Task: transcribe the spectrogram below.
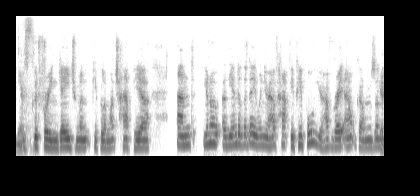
Yes. It's good for engagement. People are much happier. And, you know, at the end of the day, when you have happy people, you have great outcomes. And yeah.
